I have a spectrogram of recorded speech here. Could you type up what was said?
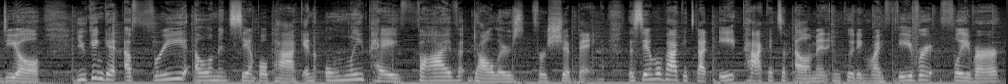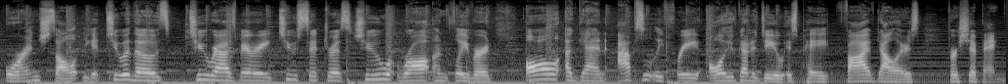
deal. You can get a free LMNT sample pack and only pay $5 for shipping. The sample pack, it's got eight packets of LMNT, including my favorite flavor, orange salt. You get two of those, two raspberry, two citrus, two raw unflavored, all again, absolutely free. All you've got to do is pay $5 for shipping.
